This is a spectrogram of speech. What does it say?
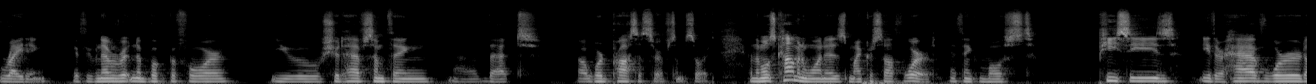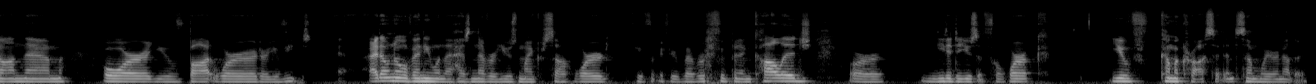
writing. If you've never written a book before, you should have something uh, that a word processor of some sort. And the most common one is Microsoft Word. I think most PCs either have Word on them or you've bought Word or you've used, I don't know of anyone that has never used Microsoft Word. If you've, if you've ever if you've been in college or you needed to use it for work, you've come across it in some way or another.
